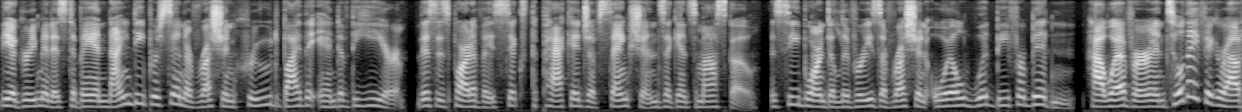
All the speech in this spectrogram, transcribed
The agreement is to ban 90% of Russian crude by the end of the year. This is part of a sixth package of sanctions against Moscow. Seaborne deliveries of Russian oil would be forbidden. However, until they figure out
